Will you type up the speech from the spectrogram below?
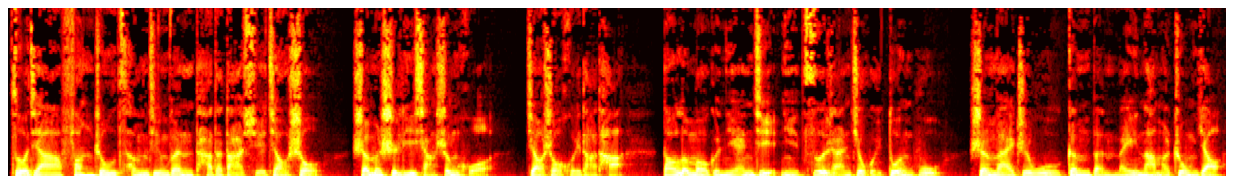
作家方舟曾经问他的大学教授：“什么是理想生活？”教授回答他。到了某个年纪，你自然就会顿悟，身外之物根本没那么重要，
